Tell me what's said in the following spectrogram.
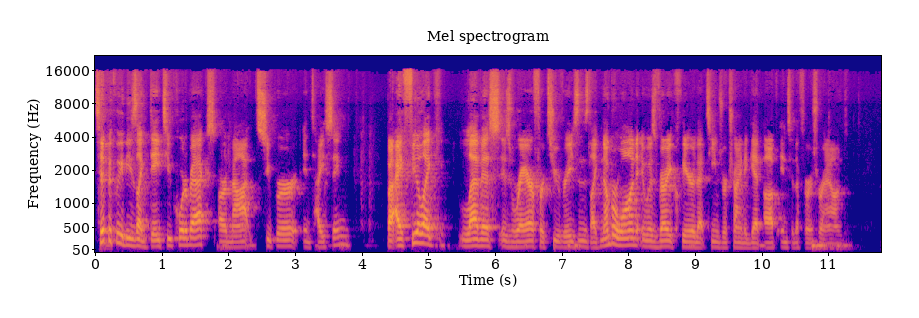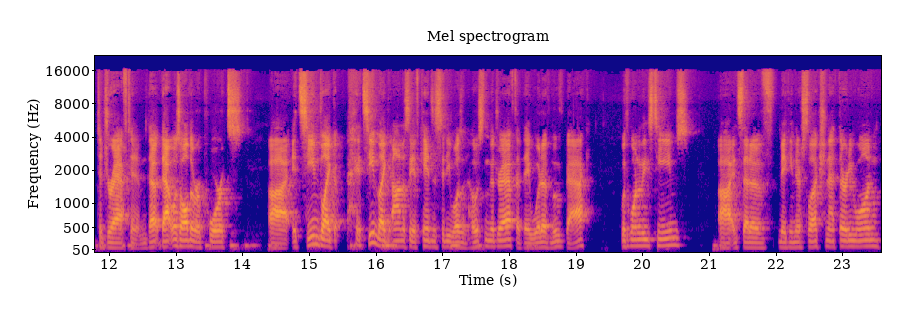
typically these like day two quarterbacks are not super enticing, but I feel like Levis is rare for two reasons. Like number one, it was very clear that teams were trying to get up into the first round to draft him. That that was all the reports. Uh, it seemed like it seemed like honestly, if Kansas City wasn't hosting the draft, that they would have moved back with one of these teams uh, instead of making their selection at 31.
